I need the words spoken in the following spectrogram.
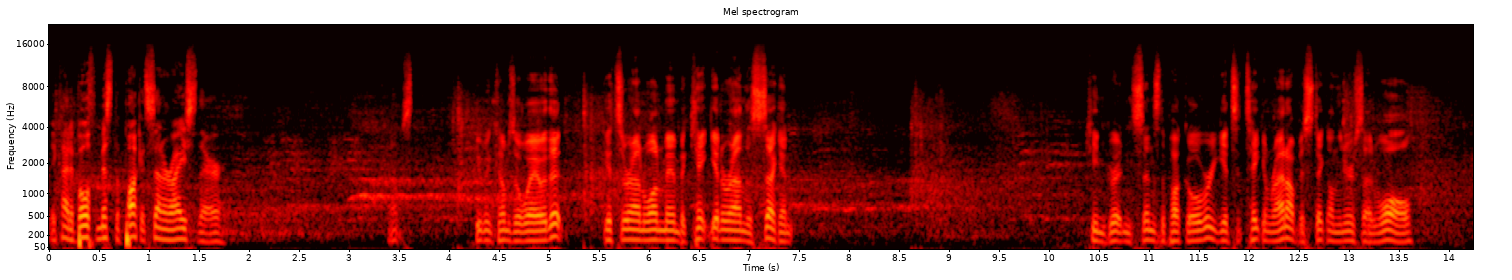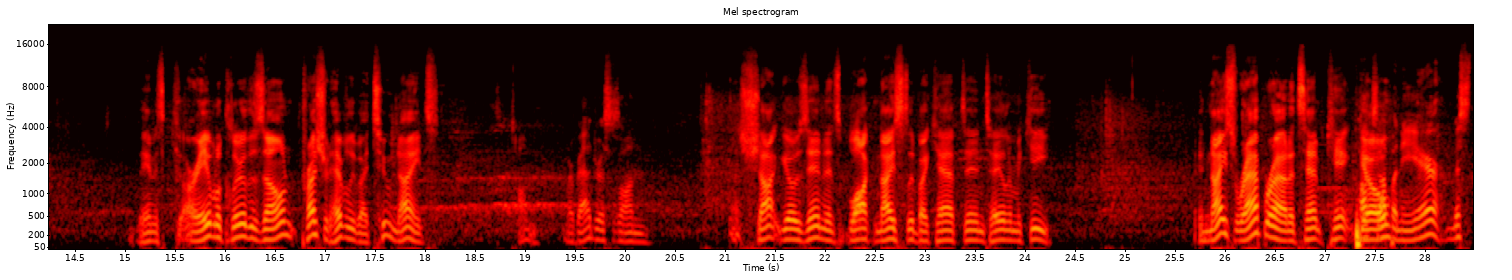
They kind of both missed the puck at center ice there. Oops. Hoopman comes away with it. Gets around one man, but can't get around the second. Keen Gritton sends the puck over. He gets it taken right off his stick on the near side wall. Bandits are able to clear the zone, pressured heavily by two Knights. Tom Mavridis is on. A shot goes in, it's blocked nicely by Captain Taylor McKee. A nice wraparound attempt, can't Puck's go. up in the air. Missed.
